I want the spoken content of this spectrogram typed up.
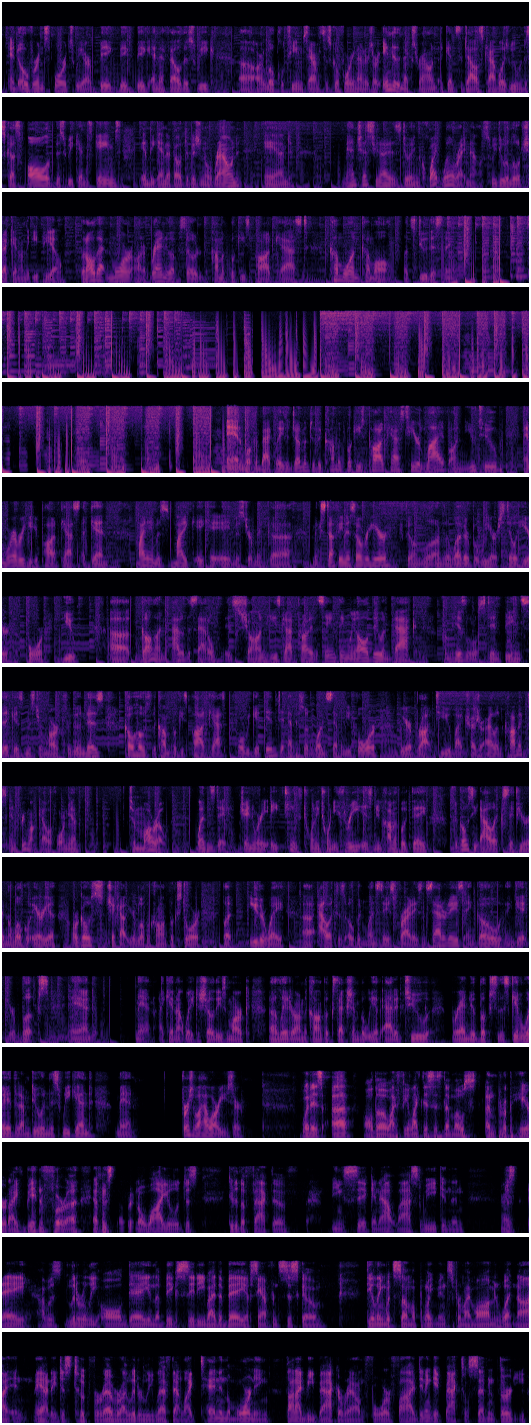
And over in sports, we are big, big, big NFL this week. Uh, our local team, San Francisco 49ers, are into the next round against the Dallas Cowboys. We will discuss all of this weekend's games in the NFL divisional round. And Manchester United is doing quite well right now, so we do a little check in on the EPL. But all that and more on a brand new episode of the Comic Bookies podcast. Come one, come all. Let's do this thing. And welcome back, ladies and gentlemen, to the Comic Bookies podcast here live on YouTube and wherever you get your podcasts. Again, my name is Mike, aka Mr. Mc, uh, McStuffiness over here, feeling a little under the weather, but we are still here for you. Uh, gone out of the saddle is Sean. He's got probably the same thing we all do, and back from his little stint being sick is Mr. Mark Fagundes, co-host of the Comic Bookies podcast. Before we get into episode 174, we are brought to you by Treasure Island Comics in Fremont, California. Tomorrow, Wednesday, January 18th, 2023 is New Comic Book Day. So go see Alex if you're in the local area or go check out your local comic book store. But either way, uh, Alex is open Wednesdays, Fridays, and Saturdays and go and get your books. And man, I cannot wait to show these Mark uh, later on the comic book section. But we have added two brand new books to this giveaway that I'm doing this weekend. Man, first of all, how are you, sir? What is up? Although I feel like this is the most unprepared I've been for a episode in a while, just due to the fact of being sick and out last week, and then right. just today I was literally all day in the big city by the bay of San Francisco, dealing with some appointments for my mom and whatnot. And man, they just took forever. I literally left at like 10 in the morning. Thought I'd be back around four or five. Didn't get back till 7:30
